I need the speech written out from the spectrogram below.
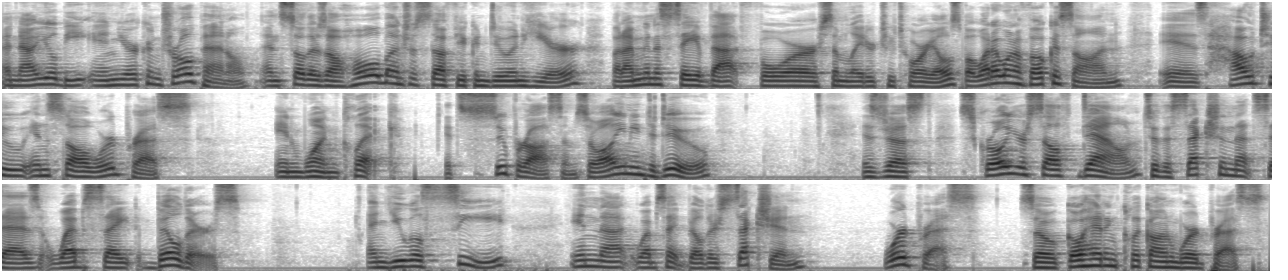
and now you'll be in your control panel. And so there's a whole bunch of stuff you can do in here but i'm going to save that for some later tutorials. But what i want to focus on is how to install wordpress in one click. It's super awesome. So all you need to do is just scroll yourself down to the section that says website builders and you will see in that website builder section WordPress. So go ahead and click on WordPress.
